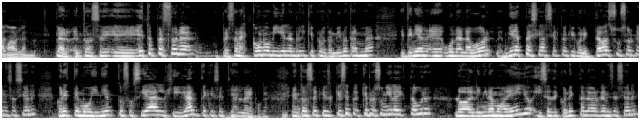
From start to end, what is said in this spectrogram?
estamos hablando. Claro, entonces eh, estas personas, personas como Miguel Enríquez, pero también otras más, eh, tenían eh, una labor bien especial, ¿cierto? Que conectaban sus organizaciones con este movimiento social gigante que existía en la época. Entonces, ¿qué, qué se, qué presumía la dictadura? Lo eliminamos a ellos y se desconectan las organizaciones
